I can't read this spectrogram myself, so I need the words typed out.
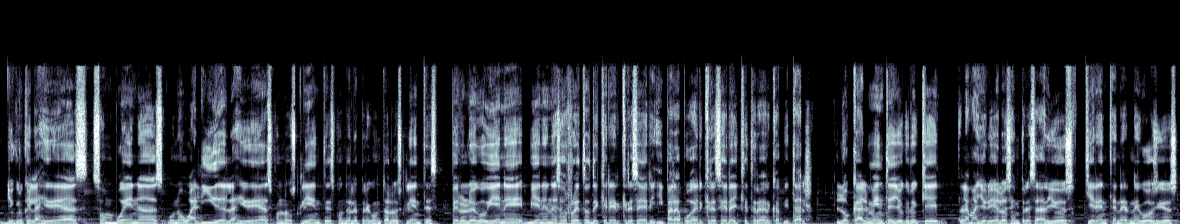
Yo creo que las ideas son buenas, uno valida las ideas con los clientes cuando le pregunta a los clientes, pero luego viene, vienen esos retos de querer crecer y para poder crecer hay que traer capital. Localmente yo creo que la mayoría de los empresarios quieren tener negocios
